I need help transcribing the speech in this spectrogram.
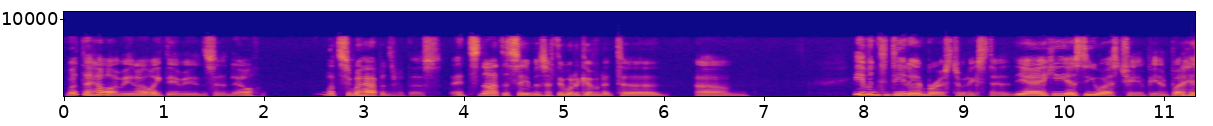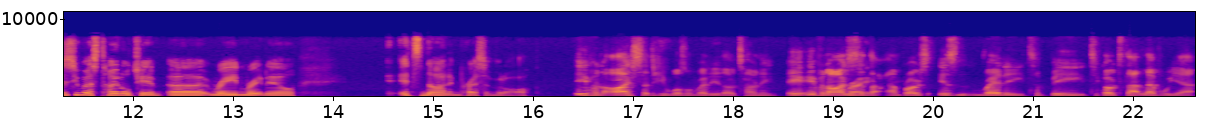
what the hell? I mean, I like Damien Sandow. Let's see what happens with this. It's not the same as if they would have given it to um, even to Dean Ambrose to an extent. Yeah, he is the U.S. champion, but his U.S. title champ uh, reign right now, it's not impressive at all. Even I said he wasn't ready though, Tony. Even I Right. said that Ambrose isn't ready to be to go to that level yet.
